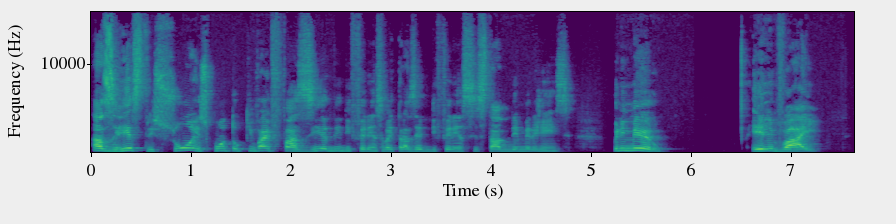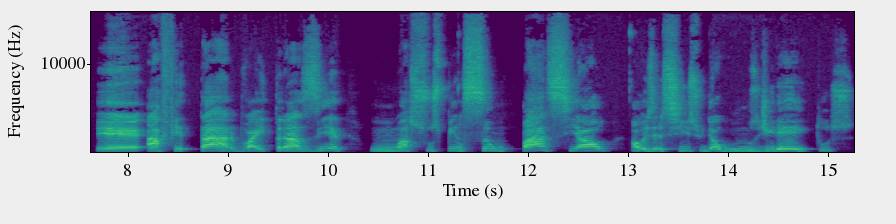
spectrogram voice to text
as restrições, quanto ao que vai fazer de diferença, vai trazer de diferença estado de emergência. Primeiro, ele vai é, afetar, vai trazer uma suspensão parcial ao exercício de alguns direitos,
